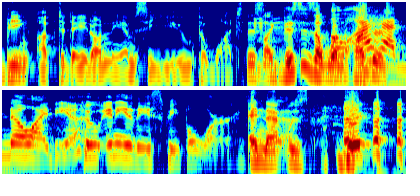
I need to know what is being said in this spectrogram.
being up to date on the MCU to watch this. Like this is a one Oh, I had no idea who any of these people were. and that Yeah. was. the-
